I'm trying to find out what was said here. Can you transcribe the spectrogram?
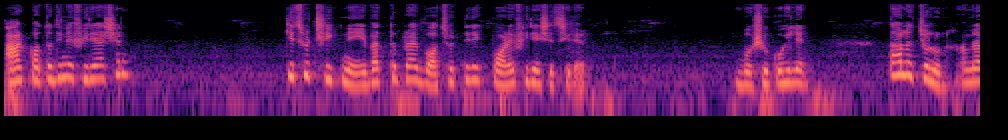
আর কতদিনে ফিরে আসেন? কিছু ঠিক নেই, এবার তো প্রায় বছর তিরিক পরে ফিরে এসেছিলেন। বসু কহিলেন, তাহলে চলুন, আমরা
